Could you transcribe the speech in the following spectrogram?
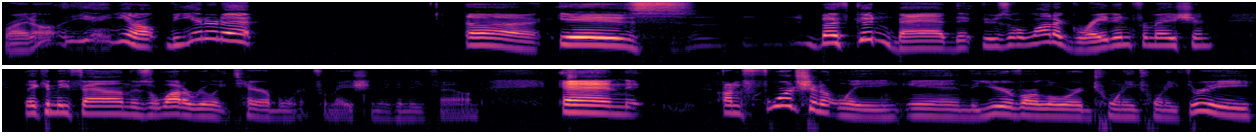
right? You know, the internet uh, is both good and bad. There's a lot of great information that can be found. There's a lot of really terrible information that can be found. And unfortunately, in the year of our Lord 2023,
